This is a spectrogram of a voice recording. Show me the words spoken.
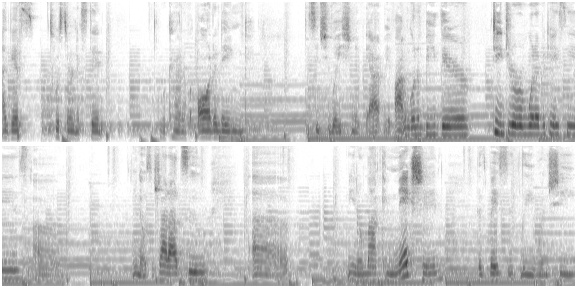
I guess to a certain extent, we're kind of auditing the situation. If, I, if I'm going to be their teacher or whatever the case is, um, you know, so shout out to, uh, you know, my connection, because basically when she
